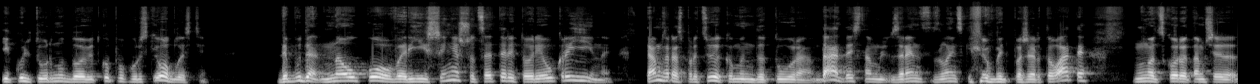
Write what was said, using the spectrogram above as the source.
і культурну довідку по Курській області, де буде наукове рішення, що це територія України. Там зараз працює комендатура. Да, десь там Зеленський любить пожартувати. Ну, от скоро там ще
